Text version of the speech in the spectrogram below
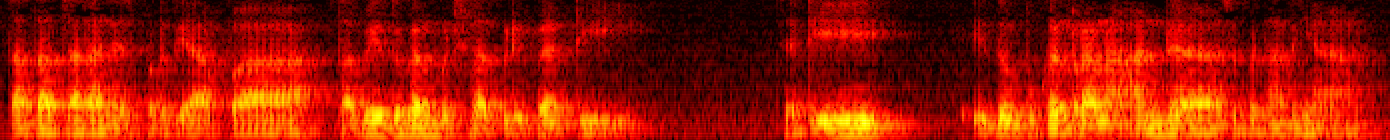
tata caranya seperti apa, tapi itu kan bersifat pribadi. Jadi itu bukan ranah Anda sebenarnya.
